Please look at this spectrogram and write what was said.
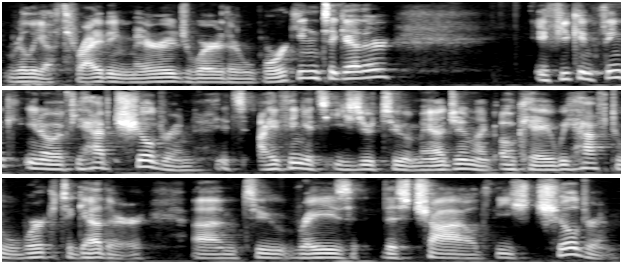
really a thriving marriage where they're working together if you can think you know if you have children it's i think it's easier to imagine like okay we have to work together um, to raise this child these children.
